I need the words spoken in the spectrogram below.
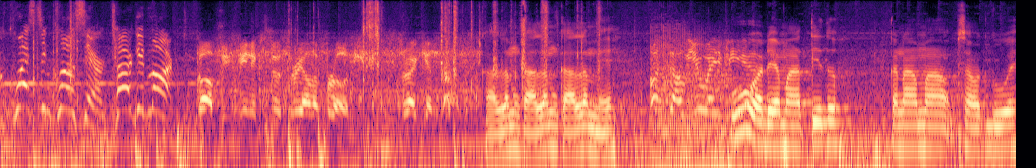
Requesting close air. Target marked. Copy. Phoenix 2-3 on approach. Strike inbound. Kalem, kalem, kalem ya. Uh, ada yang mati tuh. Kena sama pesawat gue.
